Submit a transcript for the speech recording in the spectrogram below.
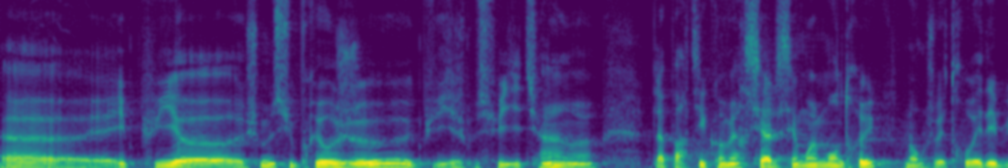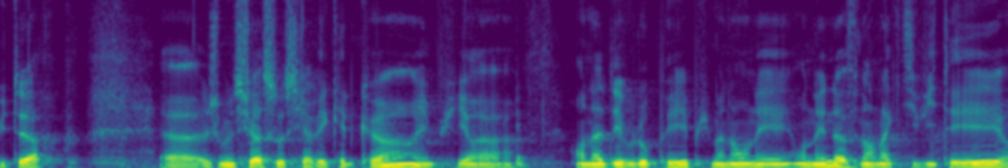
Euh, et puis euh, je me suis pris au jeu. Et puis je me suis dit, tiens, euh, la partie commerciale, c'est moins mon truc. Donc je vais trouver des buteurs. Je me suis associé avec quelqu'un. Et puis on a développé. Puis maintenant, on est, on est neuf dans l'activité. Euh,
